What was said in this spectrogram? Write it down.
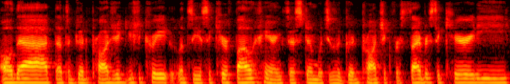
all that. That's a good project. You should create let's see a secure file sharing system which is a good project for cybersecurity.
